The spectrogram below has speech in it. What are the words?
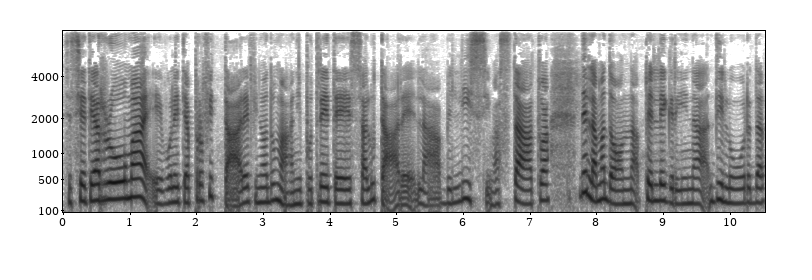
se siete a Roma e volete approfittare approfittare fino a domani potrete salutare la bellissima statua della Madonna Pellegrina di Lourdes.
